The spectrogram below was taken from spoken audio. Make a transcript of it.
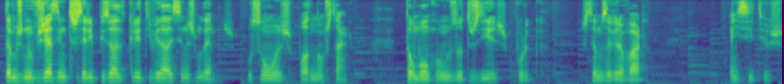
estamos no 23 episódio de Criatividade e Cenas Modernas. O som hoje pode não estar tão bom como nos outros dias, porque estamos a gravar em sítios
